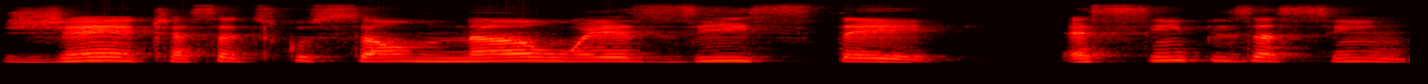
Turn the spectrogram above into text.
Gente, essa discussão não existe. É simples assim.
